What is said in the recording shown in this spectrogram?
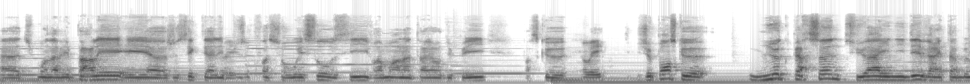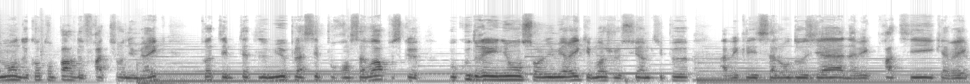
euh, tu m'en avais parlé et euh, je sais que tu es allé plusieurs fois sur Wesso aussi, vraiment à l'intérieur du pays, parce que oui. je pense que mieux que personne, tu as une idée véritablement de quand on parle de fracture numérique, toi tu es peut-être le mieux placé pour en savoir, parce que beaucoup de réunions sur le numérique, et moi je le suis un petit peu avec les salons d'Osiane, avec Pratique, avec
